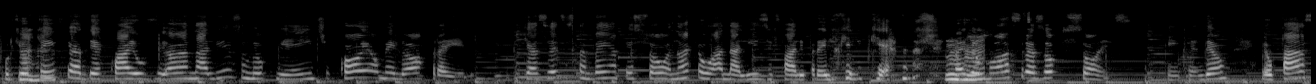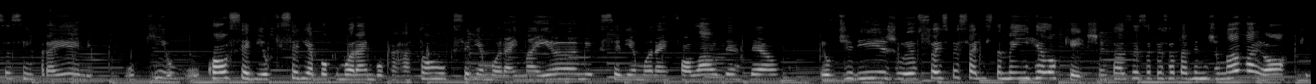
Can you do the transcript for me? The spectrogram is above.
porque uhum. eu tenho que adequar, eu, eu analiso o meu cliente, qual é o melhor para ele que às vezes também a pessoa, não é que eu analise e fale para ele o que ele quer, uhum. mas eu uhum. mostro as opções, entendeu? Eu passo assim para ele o que, o, qual seria, o que seria morar em Boca Raton, o que seria morar em Miami, o que seria morar em Fort Lauderdale. Eu dirijo, eu sou especialista também em relocation. Então, às vezes a pessoa está vindo de Nova York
